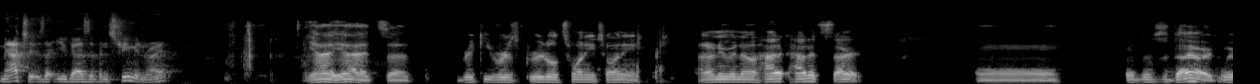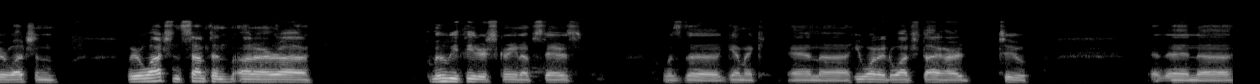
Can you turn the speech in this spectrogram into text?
matches that you guys have been streaming, right? Yeah, yeah, it's uh Ricky versus Brutal 2020. I don't even know how how did it start. uh, there was a Die Hard. We were watching, we were watching something on our uh, movie theater screen upstairs. Was the gimmick, and uh, he wanted to watch Die Hard too. And then uh,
